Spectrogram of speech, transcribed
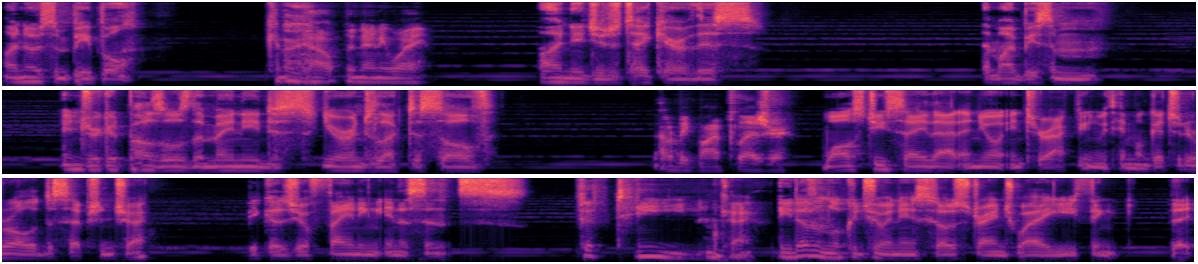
I know some people. Can I oh. help in any way? I need you to take care of this. There might be some intricate puzzles that may need your intellect to solve. That'll be my pleasure. Whilst you say that and you're interacting with him, I'll get you to roll a deception check because you're feigning innocence. Fifteen. Okay. He doesn't look at you in any sort of strange way. You think that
